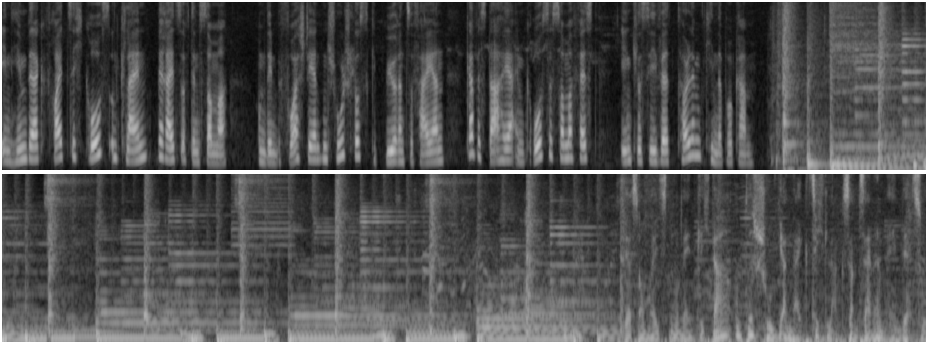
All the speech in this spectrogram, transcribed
In Himberg freut sich Groß und Klein bereits auf den Sommer. Um den bevorstehenden Schulschluss gebührend zu feiern, gab es daher ein großes Sommerfest inklusive tollem Kinderprogramm. Sommer ist nun endlich da und das Schuljahr neigt sich langsam seinem Ende zu.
